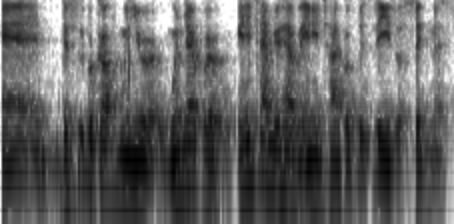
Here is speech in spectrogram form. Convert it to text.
And this is because when you're, whenever, anytime you have any type of disease or sickness,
